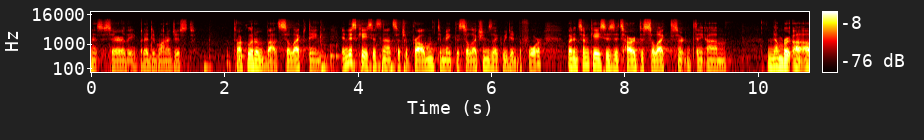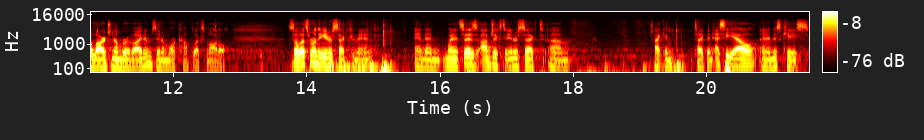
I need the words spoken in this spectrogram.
necessarily, but I did want to just talk a little bit about selecting. In this case, it's not such a problem to make the selections like we did before, but in some cases, it's hard to select certain thing, um, number, uh, a large number of items in a more complex model. So let's run the intersect command, and then when it says objects to intersect, um, I can type in SEL, and in this case,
